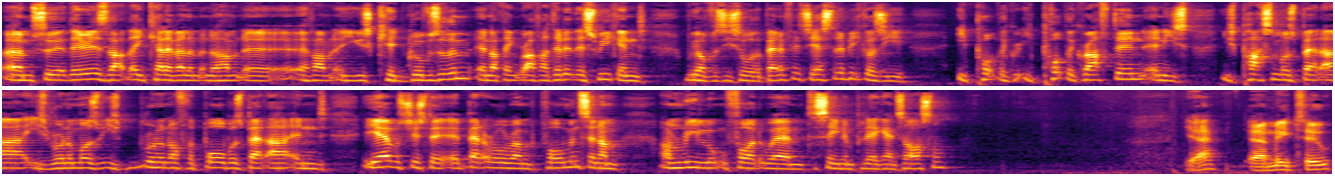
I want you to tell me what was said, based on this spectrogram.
um, so there is that like kind of element of having to of having to use kid gloves with him. And I think Rafa did it this week, and we obviously saw the benefits yesterday because he. He put the he put the graft in, and he's he's passing us better. He's running was he's running off the ball was better, and yeah, it was just a, a better all round performance. And I'm I'm really looking forward to um, to seeing him play against Arsenal. Yeah, uh, me too.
